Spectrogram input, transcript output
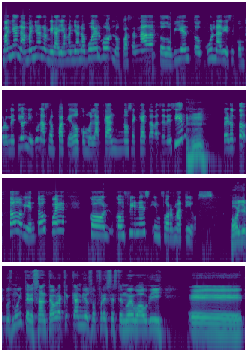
mañana, mañana, mira, ya mañana vuelvo, no pasa nada, todo bien, todo cool, nadie se comprometió, ninguna cepa quedó como la can, no sé qué acabas de decir, pero todo bien, todo fue con, con fines informativos. Oye, pues muy interesante. Ahora, ¿qué cambios ofrece este nuevo Audi eh,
